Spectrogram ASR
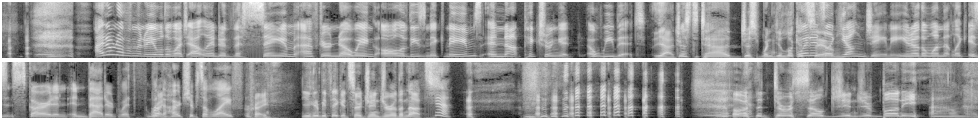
I don't know if I'm going to be able to watch Outlander the same after knowing all of these nicknames and not picturing it a wee bit. Yeah, just a tad. Just when you look at When Sam, it's like young Jamie, you know, the one that like isn't scarred and, and battered with, with Right. the hardships of life. right? You're gonna be thinking Sir Ginger or the nuts. Yeah. or the Duracell Ginger Bunny. Oh my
